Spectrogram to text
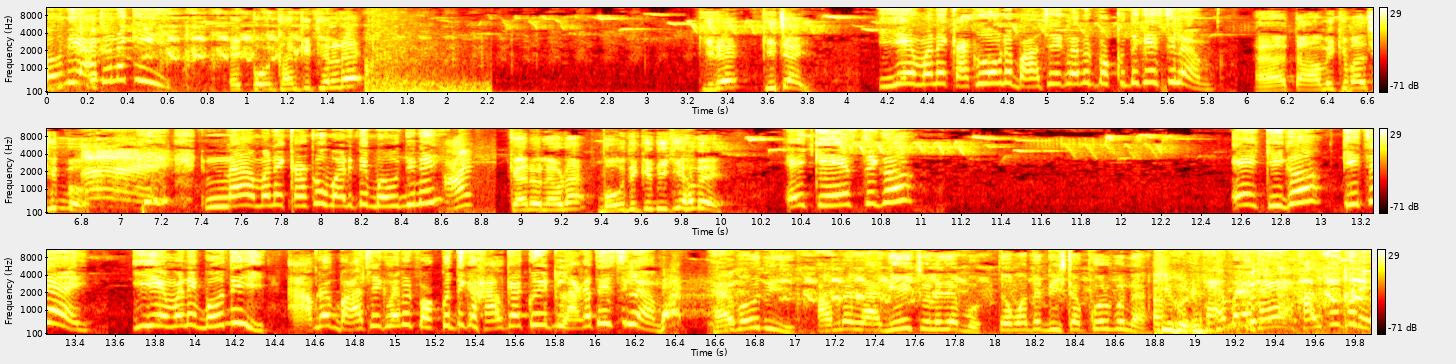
বৌদি আছো নাকি? এই কোন থানকি ছেলে কি রে কি চাই? ইয়ে মানে কাকু আমরা বাসে ক্লাবের পক্ষ থেকে এসেছিলাম। হ্যাঁ তা আমি কি বলছি না মানে কাকু বাড়িতে বৌদি নেই। কেন লাউড়া বৌদিকে দিয়ে কি হবে? এই কে এসছে গো? এই কি গো? কি চাই? ইয়ে মানে বৌদি? আমরা বাসে ক্লাবের পক্ষ থেকে হালকা করে একটু লাগাতে এসেছিলাম। হ্যাঁ বৌদি আমরা লাগিয়েই চলে যাব। তোমাদের ডিস্টার্ব করব না। হ্যাঁ মানে হ্যাঁ হালকা করে।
